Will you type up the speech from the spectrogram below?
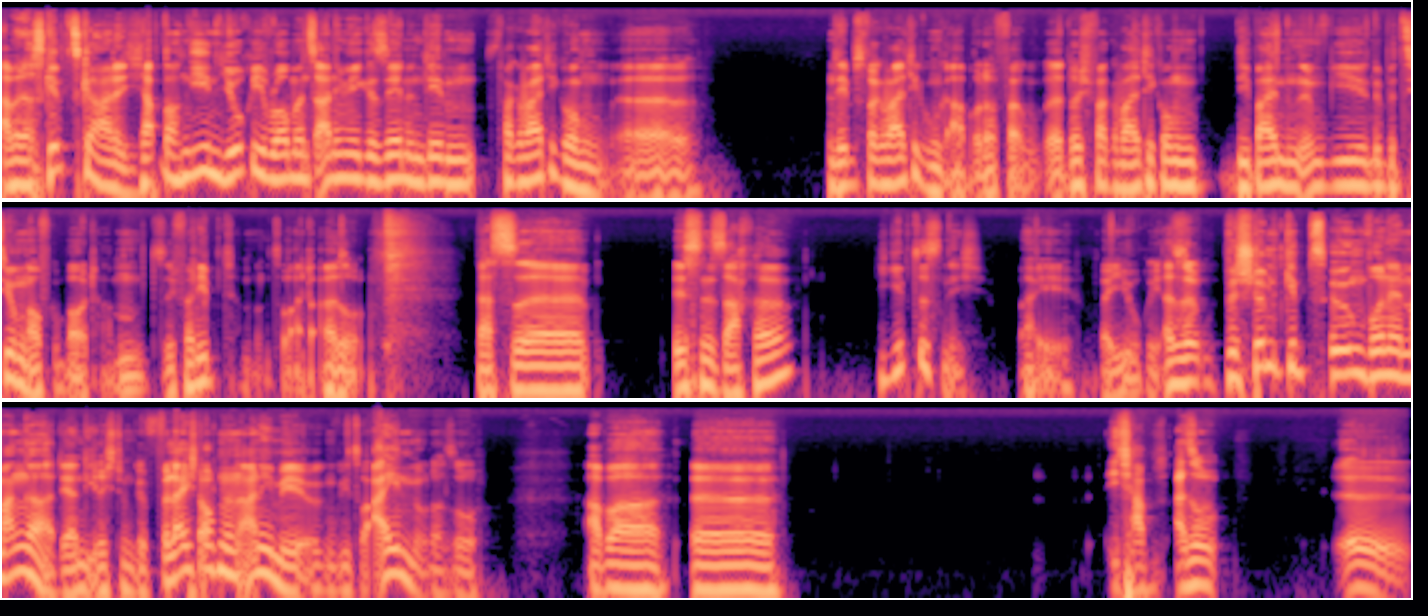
Aber das gibt's gar nicht. Ich habe noch nie einen Yuri-Romance-Anime gesehen, in dem Vergewaltigung, äh, in dem es Vergewaltigung gab oder ver äh, durch Vergewaltigung die beiden irgendwie eine Beziehung aufgebaut haben und sich verliebt haben und so weiter. Also, das äh, ist eine Sache, die gibt es nicht bei, bei Yuri. Also, bestimmt gibt es irgendwo einen Manga, der in die Richtung gibt. Vielleicht auch einen Anime irgendwie, so einen oder so. Aber, äh, ich habe, also, äh,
